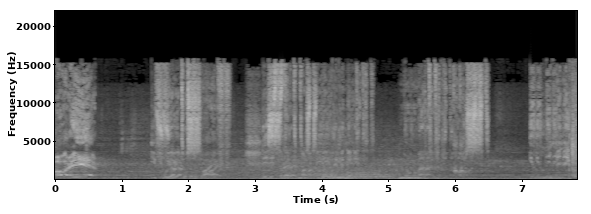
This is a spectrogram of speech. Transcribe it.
Over here! If we are to survive, this threat must be eliminated, no matter the cost. Eliminate.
